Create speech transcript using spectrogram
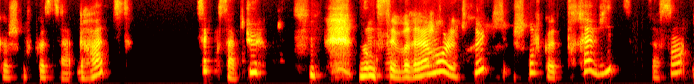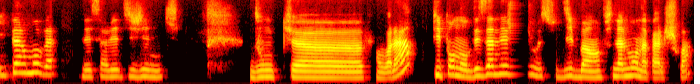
que je trouve que ça gratte, c'est que ça pue. donc, c'est vraiment le truc. Je trouve que très vite, ça sent hyper mauvais, les serviettes hygiéniques. Donc, euh, voilà. Puis pendant des années, je me suis dit, ben, finalement, on n'a pas le choix.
